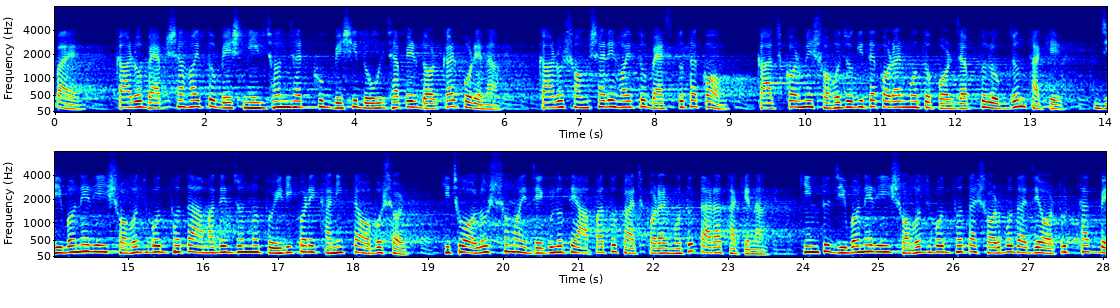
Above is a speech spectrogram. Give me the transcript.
পায়। কারও ব্যবসা হয়তো বেশ নির্ঝঞ্ঝাট, খুব বেশি দৌড়ঝাঁপের দরকার পড়ে না। কারও সংসারে হয়তো ব্যস্ততা কম। কাজকর্মে সহযোগিতা করার মতো পর্যাপ্ত লোকজন থাকে। জীবনের এই সহজবোধ্যতা আমাদের জন্য তৈরি করে খানিকটা অবসর। কিছু অলস সময় যেগুলোতে আপাত কাজ করার মতো তারা থাকে না। কিন্তু জীবনের এই সহজবোধ্যতা সর্বদা যে অটুট থাকবে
